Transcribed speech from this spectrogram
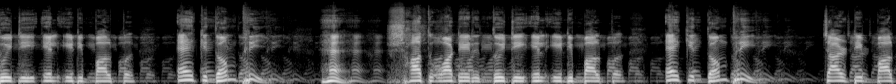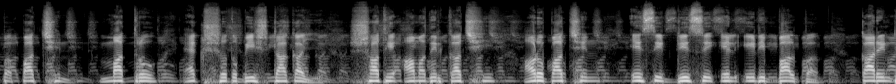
দুইটি এলইডি বাল্ব, একদম ফ্রি। হ্যাঁ সাত ওয়াটের দুইটি এলইডি বাল্ব, একদম ফ্রি। চারটি বাল্ব পাচ্ছেন মাত্র একশত টাকায়। সাথে আমাদের কাছে আরও পাচ্ছেন AC, DC, LED bulb current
